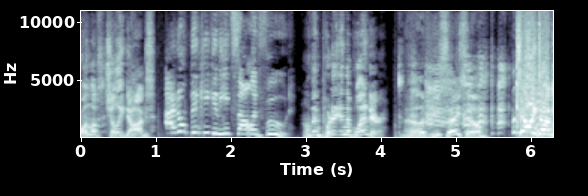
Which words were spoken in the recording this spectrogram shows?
everyone loves chili dogs. I don't think he can eat solid food. Well, then put it in the blender. Well, if you say so. Chili dog!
